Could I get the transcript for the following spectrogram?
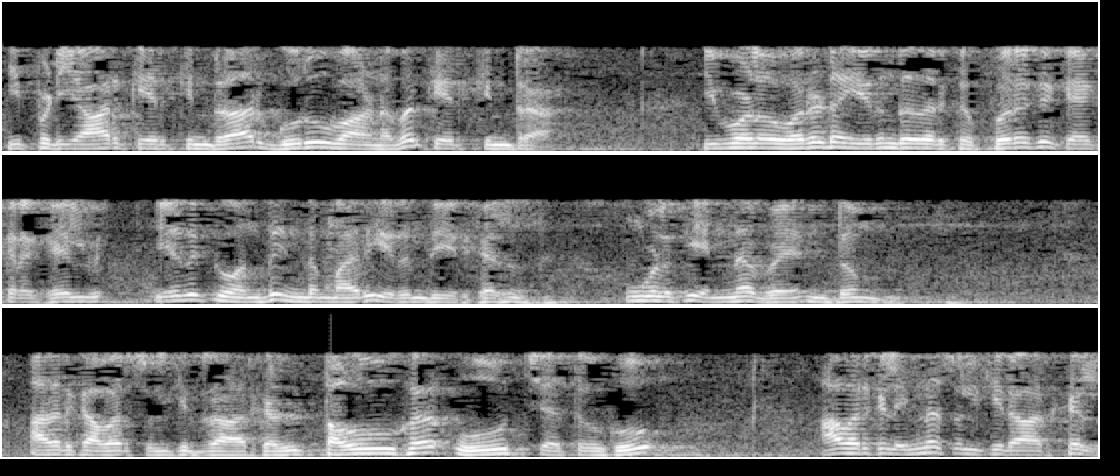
இப்படி யார் கேட்கின்றார்? குருவானவர் கேட்கின்றார். இவ்வளவு வருடம் இருந்ததற்கு பிறகு கேட்குற கேள்வி எதுக்கு வந்து இந்த மாதிரி இருந்தீர்கள்? உங்களுக்கு என்ன வேண்டும்? அதற்கு அவர் சொல்கிறார்கள் தௌக ஊச்சதுகு அவர்கள் என்ன சொல்கிறார்கள்?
